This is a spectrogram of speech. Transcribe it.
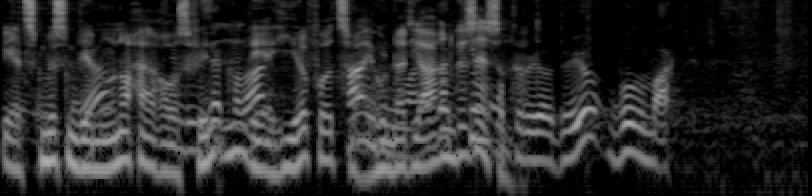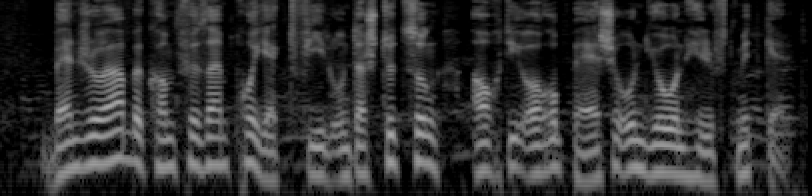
Jetzt müssen wir nur noch herausfinden, wer hier vor 200 Jahren gesessen hat. Benjoa bekommt für sein Projekt viel Unterstützung, auch die Europäische Union hilft mit Geld.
